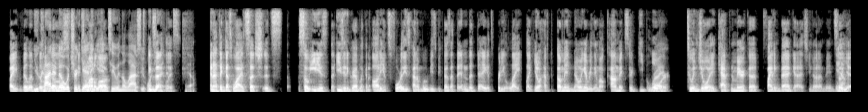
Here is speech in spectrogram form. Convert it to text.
fight villain. You kind of know what you're getting monologue. into in the last Yeah, 20 exactly. minutes. Yeah. And I think that's why it's such, it's so easy, easy to grab like an audience for these kind of movies because at the end of the day, it's pretty light. Like you don't have to come in knowing everything about comics or deep lore Right. to enjoy Captain America fighting bad guys. You know what I mean? So Yeah. yeah,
